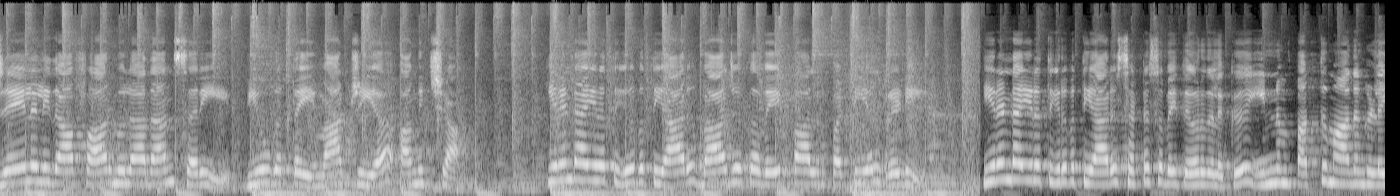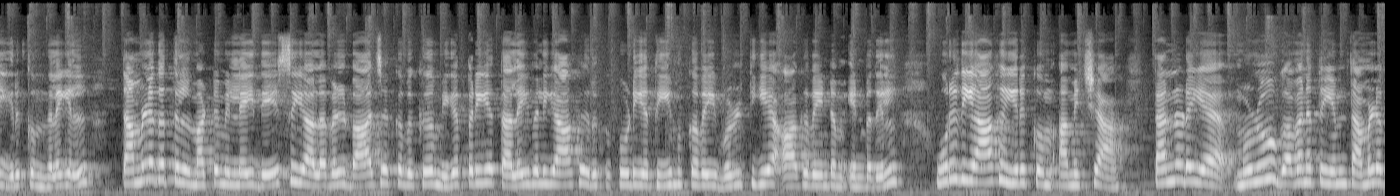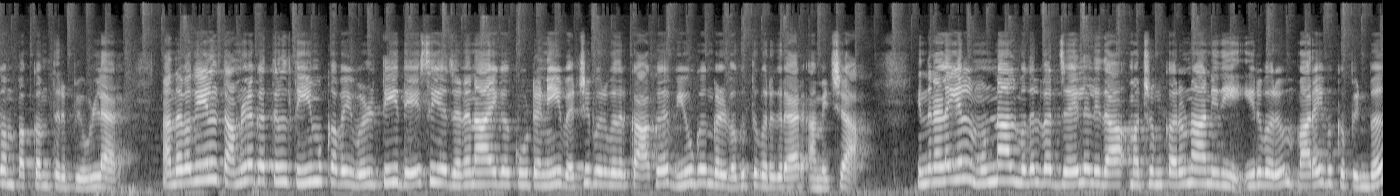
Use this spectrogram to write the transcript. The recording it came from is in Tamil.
ஜெயலலிதா ஃபார்முலா தான் சரி. வியூகத்தை மாற்றிய அமித்ஷா இரண்டாயிரத்து இருபத்தி ஆறு பாஜக வேட்பாளர் பட்டியல் ரெடி இரண்டாயிரத்து இருபத்தி ஆறு சட்டசபை தேர்தலுக்கு இன்னும் பத்து மாதங்களே இருக்கும் நிலையில் தமிழகத்தில் மட்டுமில்லை தேசிய அளவில் பாஜகவுக்கு மிகப்பெரிய தலைவலியாக இருக்கக்கூடிய திமுகவை வீழ்த்தியே ஆக வேண்டும் என்பதில் உறுதியாக இருக்கும் அமித்ஷா தன்னுடைய முழு கவனத்தையும் தமிழகம் பக்கம் திருப்பியுள்ளார். அந்த வகையில் தமிழகத்தில் திமுகவை வீழ்த்தி தேசிய ஜனநாயக கூட்டணி வெற்றி பெறுவதற்காக வியூகங்கள் வகுத்து வருகிறார் அமித்ஷா. இந்த நிலையில் முன்னாள் முதல்வர் ஜெயலலிதா மற்றும் கருணாநிதி இருவரும் மறைவுக்கு பின்பு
